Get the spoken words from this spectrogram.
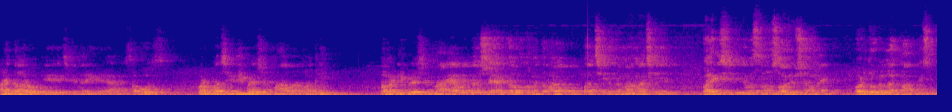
અને ધારો કે છેતરી ગયા સપોઝ પણ પછી ડિપ્રેશનમાં આવવાનું નથી. તમે ડિપ્રેશનમાં આવ્યા વગર શેર કરો, અમે તમારા પપ્પા છીએ, અમે મામા છીએ, ભાઈ છીએ, એ વસ્તુનું સોલ્યુશન અમે અડધો કલાકમાં આપીશું.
